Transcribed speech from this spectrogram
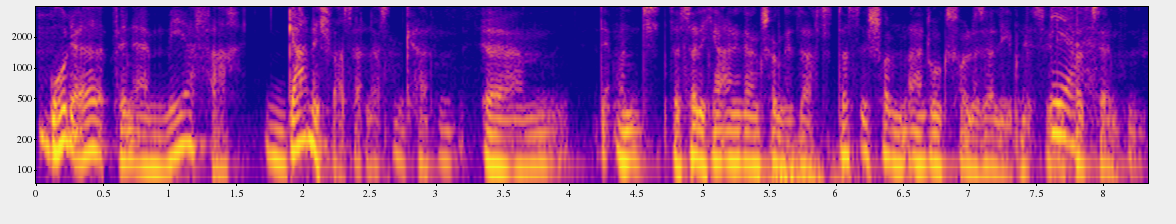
Mhm. oder wenn er mehrfach gar nicht Wasser lassen kann. Ähm, und das hatte ich ja eingangs schon gesagt, das ist schon ein eindrucksvolles Erlebnis für Ja. die Patienten.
